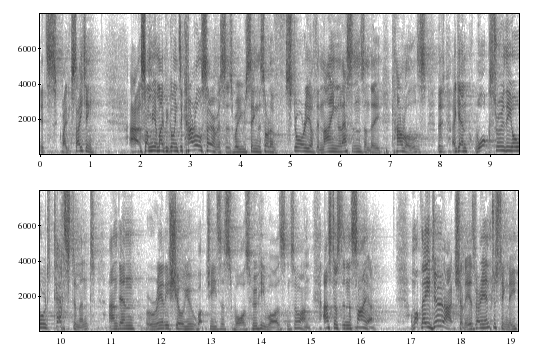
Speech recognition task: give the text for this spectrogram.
it's quite exciting. Uh, some of you might be going to carol services where you sing the sort of story of the nine lessons and the carols that, again, walk through the Old Testament and then really show you what Jesus was, who he was, and so on, as does the Messiah. And what they do actually is very interestingly,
